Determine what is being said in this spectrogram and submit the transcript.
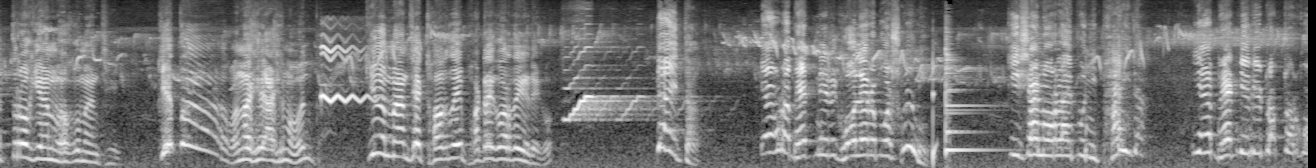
यत्रो ज्ञान भएको मान्छे। के त भन्दाखेरि आखिरमा हो नि किन मान्छे ठग्दै फटाइ गर्दै हिँडेको? त्यही त एउटा भेटनेरी खोलेर बस्नु नि। किसानहरूलाई पनि फाइदा। यहाँ भेटनेरी डक्टरको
